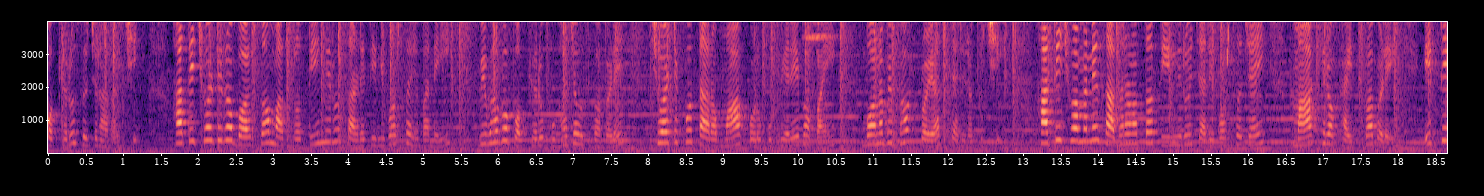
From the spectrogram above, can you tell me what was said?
ପକ୍ଷରୁ ସୂଚନା ରହିଛି। ହାତୀ ଛୁଆଟିର ବୟସ ମାତ୍ର ତିନିରୁ ସାଢ଼େ ତିନି ବର୍ଷ ହେବା ନେଇ ବିଭାଗ ପକ୍ଷରୁ କୁହାଯାଉଥିବା ବେଳେ ଛୁଆଟିକୁ ତାର ମା କୋଳକୁ ଫେରାଇବା ପାଇଁ ବନ ବିଭାଗ ପ୍ରୟାସ ଜାରି ରଖିଛି। ହାତୀ ଛୁଆମାନେ ସାଧାରଣତଃ ତିନିରୁ ଚାରି ବର୍ଷ ଯାଏ ମା କ୍ଷୀର ଖାଇଥିବା ବେଳେ ଏତେ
